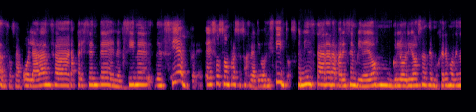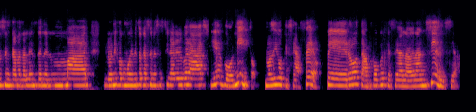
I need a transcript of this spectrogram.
danza, o sea, o la danza está presente en el cine de siempre. Esos son procesos creativos distintos. En Instagram aparecen videos gloriosos de mujeres moviéndose en cámara lenta en el mar, y lo único movimiento que hacen es estirar el brazo, y es bonito. No digo que sea feo, pero tampoco es que sea la gran ciencia.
